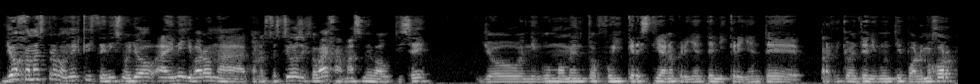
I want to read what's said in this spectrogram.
yo jamás probé el cristianismo, yo ahí me llevaron a, con los testigos de Jehová, jamás me bauticé. Yo en ningún momento fui cristiano creyente ni creyente prácticamente de ningún tipo. A lo mejor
